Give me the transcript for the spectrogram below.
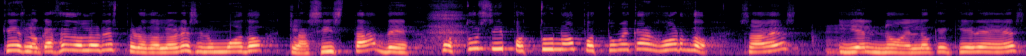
¿Qué es lo que hace Dolores? Pero Dolores en un modo clasista de, pues tú sí, pues tú no, pues tú me caes gordo, ¿sabes? Y él no, él lo que quiere es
